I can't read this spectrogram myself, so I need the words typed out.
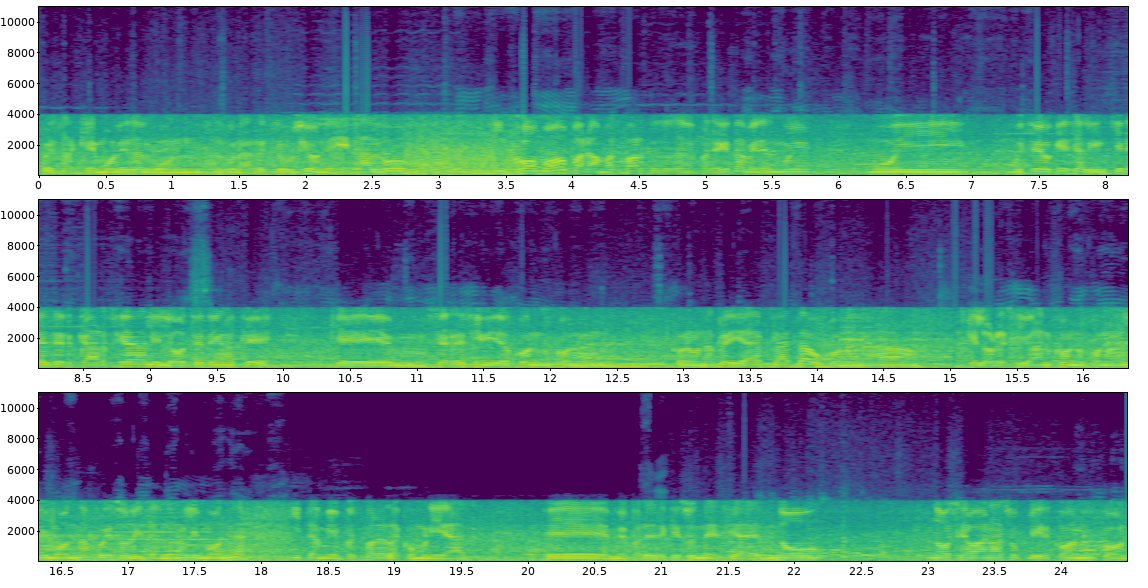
pues saquémosles algún, alguna retribución. Es algo incómodo para ambas partes, o sea, me parece que también es muy, muy, muy feo que si alguien quiere acercarse al hilote tenga que, que ser recibido con, con, con, una pedida de plata o con una que lo reciban con, con, una limosna, pues solicitando una limosna y también pues para la comunidad eh, me parece que sus necesidades no, no se van a suplir con, con,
